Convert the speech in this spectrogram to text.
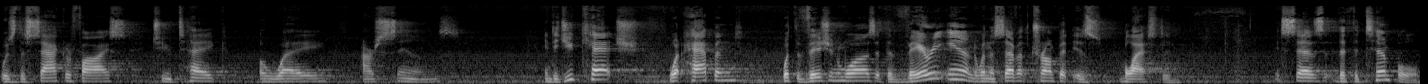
was the sacrifice to take away our sins. And did you catch what happened, what the vision was at the very end when the seventh trumpet is blasted? It says that the temple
